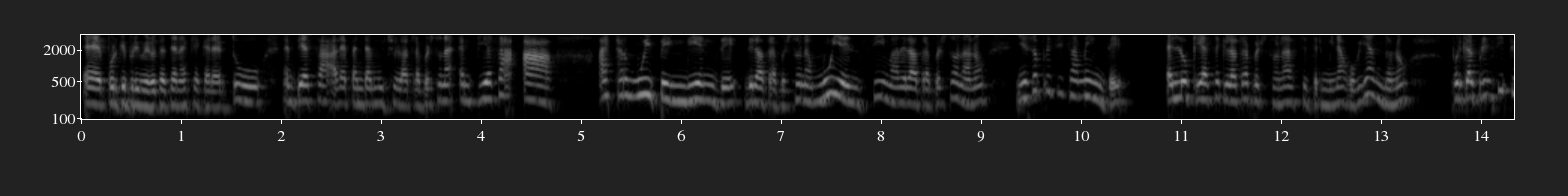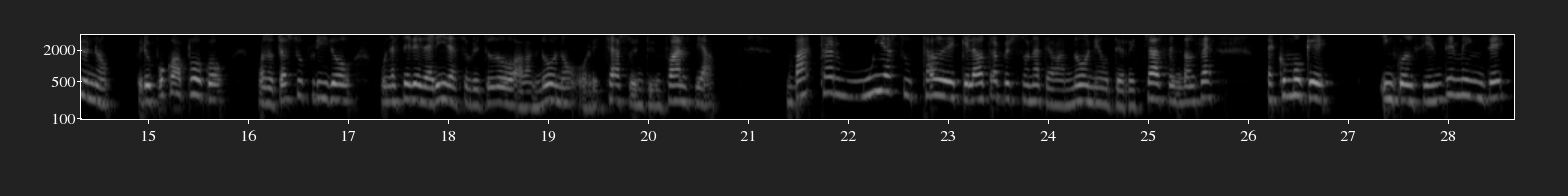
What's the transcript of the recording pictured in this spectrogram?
eh, porque primero te tienes que querer tú, empieza a depender mucho de la otra persona, empieza a, a estar muy pendiente de la otra persona, muy encima de la otra persona, ¿no? Y eso precisamente es lo que hace que la otra persona se termine agobiando, ¿no? Porque al principio no, pero poco a poco, cuando tú has sufrido una serie de heridas, sobre todo abandono o rechazo en tu infancia, va a estar muy asustado de que la otra persona te abandone o te rechace. Entonces, es como que inconscientemente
